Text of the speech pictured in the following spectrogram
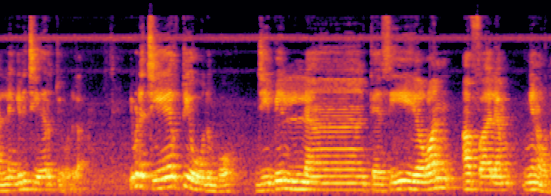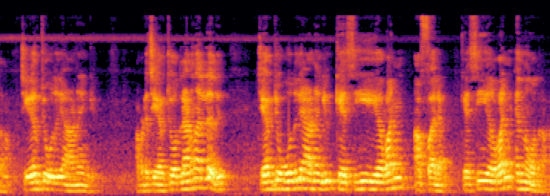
അല്ലെങ്കിൽ ചേർത്തി ഓതുക. ഇവിടെ ചേർത്തി ഓതുമ്പോൾ ജിബില്ല കസീറൻ അഫലം ഇങ്ങനെ ഓതണം. ചേർത്തി ഓതുകയാണെങ്കിൽ അവിടെ ചേർത്തി ഓതലാണ് നല്ലത്. ചേർത്തി ഓതുകയാണെങ്കിൽ കസീറൻ അഫലം കസീറൻ എന്ന് ഓതണം.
